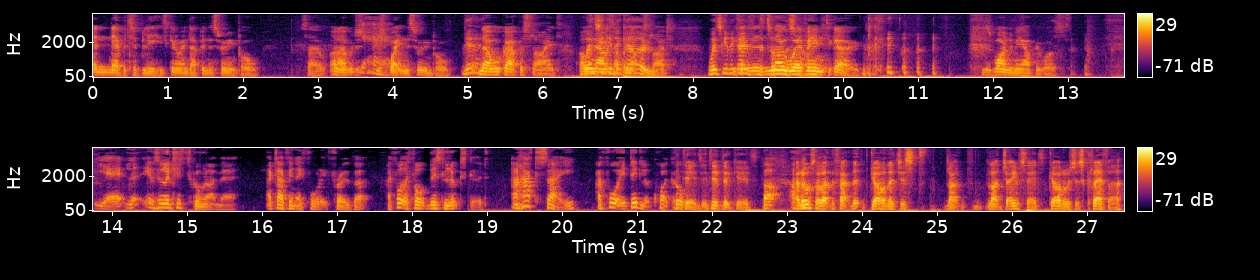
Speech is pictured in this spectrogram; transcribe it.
inevitably he's going to end up in the swimming pool. So, oh no, we'll just Yeah. just wait in the swimming pool. Yeah. No, we'll go up a slide. Oh, Where's now he it's gonna up another go? slide. Where's he going to go from There's the top nowhere of the for him to go. Just winding me up, it was. Yeah, it was a logistical nightmare. I don't think they thought it through, but I thought they thought this looks good. And I have to say, I thought it did look quite cool. It did. It did look good. But I and think- also like the fact that Garner just like like James said, Garner was just clever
